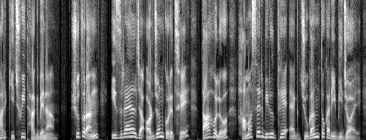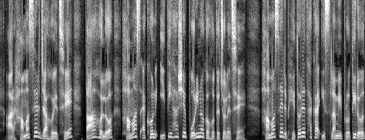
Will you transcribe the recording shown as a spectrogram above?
আর কিছুই থাকবে না। সুতরাং ইসরায়েল যা অর্জন করেছে তা হল হামাসের বিরুদ্ধে এক যুগান্তকারী বিজয়, আর হামাসের যা হয়েছে তা হল হামাস এখন ইতিহাসে পরিণত হতে চলেছে। হামাসের ভেতরে থাকা ইসলামী প্রতিরোধ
